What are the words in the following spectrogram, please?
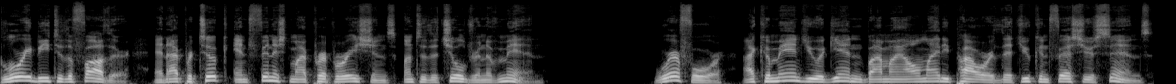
glory be to the Father, and I partook and finished my preparations unto the children of men. Wherefore, I command you again by my almighty power that you confess your sins,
